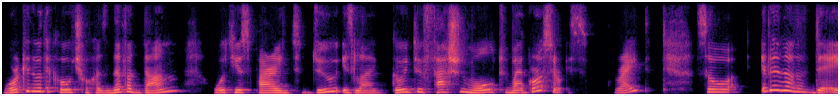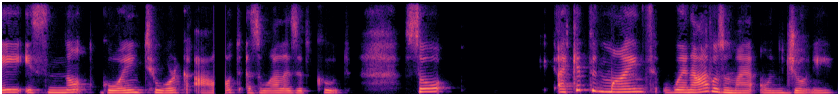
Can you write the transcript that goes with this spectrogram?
Working with a coach who has never done what you're aspiring to do is like going to a fashion mall to buy groceries, right? So at the end of the day, it's not going to work out as well as it could. So I kept in mind when I was on my own journey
